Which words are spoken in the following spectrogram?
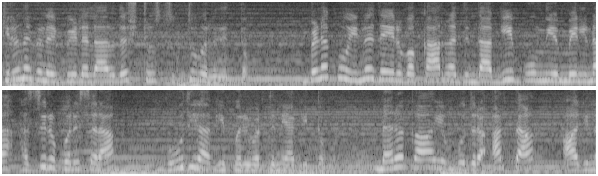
ಕಿರಣಗಳೇ ಬೀಳಲಾರದಷ್ಟು ಸುತ್ತುವರೆದಿತ್ತು. ಬೆಳಕು ಇಲ್ಲದೆ ಇರುವ ಕಾರಣದಿಂದಾಗಿ ಭೂಮಿಯ ಮೇಲಿನ ಹಸಿರು ಪರಿಸರ ಬೂದಿಯಾಗಿ ಪರಿವರ್ತನೆಯಾಗಿತ್ತು. ನರಕ ಎಂಬುದರ ಅರ್ಥ ಆಗಿನ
